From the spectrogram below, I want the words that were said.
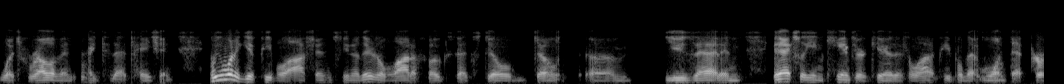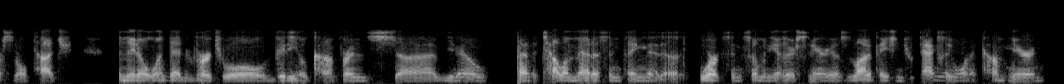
what's relevant right to that patient? We want to give people options. You know, there's a lot of folks that still don't um, use that, and, and actually in cancer care, there's a lot of people that want that personal touch and they don't want that virtual video conference, uh, you know, kind of telemedicine thing that uh, works in so many other scenarios. A lot of patients actually want to come here and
